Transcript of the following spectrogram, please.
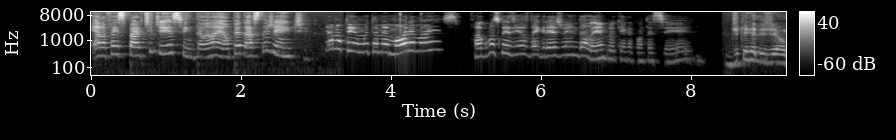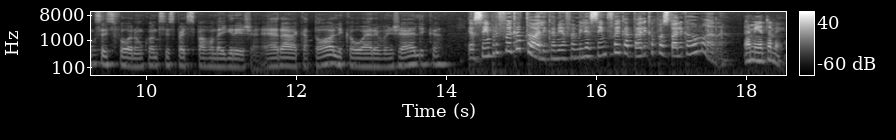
ela faz parte disso, então ela é um pedaço da gente. Eu não tenho muita memória, mas algumas coisinhas da igreja eu ainda lembro o que, que aconteceu. De que religião que vocês foram quando vocês participavam da igreja? Era católica ou era evangélica? Eu sempre fui católica, minha família sempre foi católica apostólica romana. A minha também.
